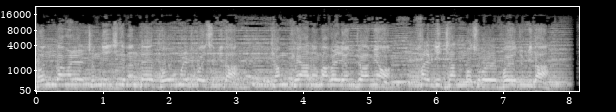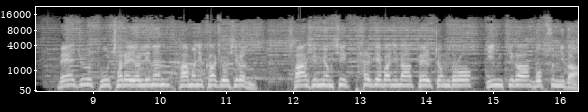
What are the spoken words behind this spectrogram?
건강을 증진시키는 데 도움을 주고 있습니다. 경쾌한 음악을 연주하며 활기찬 모습을 보여줍니다. 매주 두 차례 열리는 하모니카 교실은 40명씩 8개반이나 될 정도로 인기가 높습니다.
